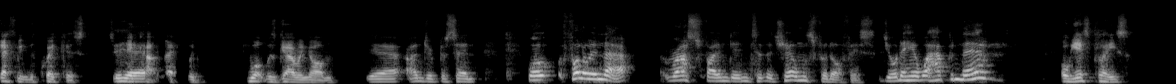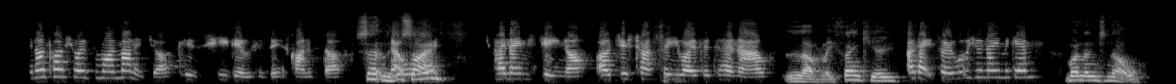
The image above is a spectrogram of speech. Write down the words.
definitely the quickest to pick up with what was going on. Yeah, hundred percent. Well, following that, Russ phoned into the Chelmsford office. Do you want to hear what happened there? Oh yes, please. Can I pass you over to my manager? Because she deals with this kind of stuff. Certainly. Don't What's her worry. Her name's Gina. I'll just transfer you over to her now. Lovely. Thank you. Okay, sorry, what was your name again? My name's Noel.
